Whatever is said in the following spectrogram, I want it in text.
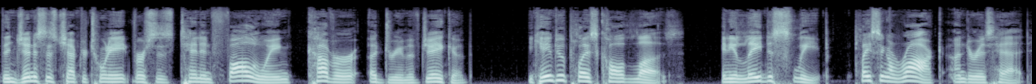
Then Genesis chapter 28, verses 10 and following cover a dream of Jacob. He came to a place called Luz, and he laid to sleep, placing a rock under his head.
